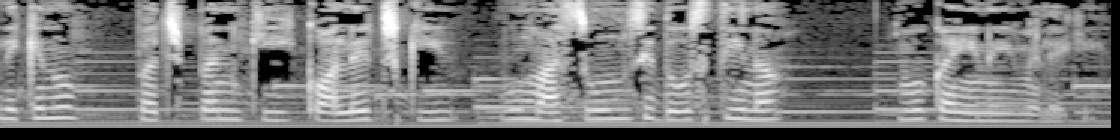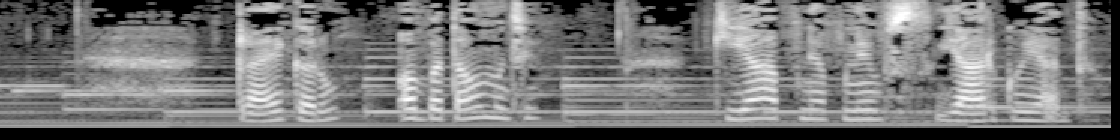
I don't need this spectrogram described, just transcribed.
लेकिन वो बचपन की कॉलेज की, वो मासूम सी दोस्ती ना, वो कहीं नहीं मिलेगी। ट्राई करो, और बताओ मुझे, किया आपने अपने उस यार को याद?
